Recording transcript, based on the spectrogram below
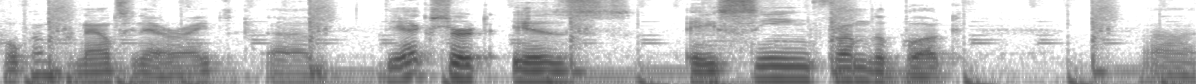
Hope I'm pronouncing that right. Um, the excerpt is a scene from the book uh,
